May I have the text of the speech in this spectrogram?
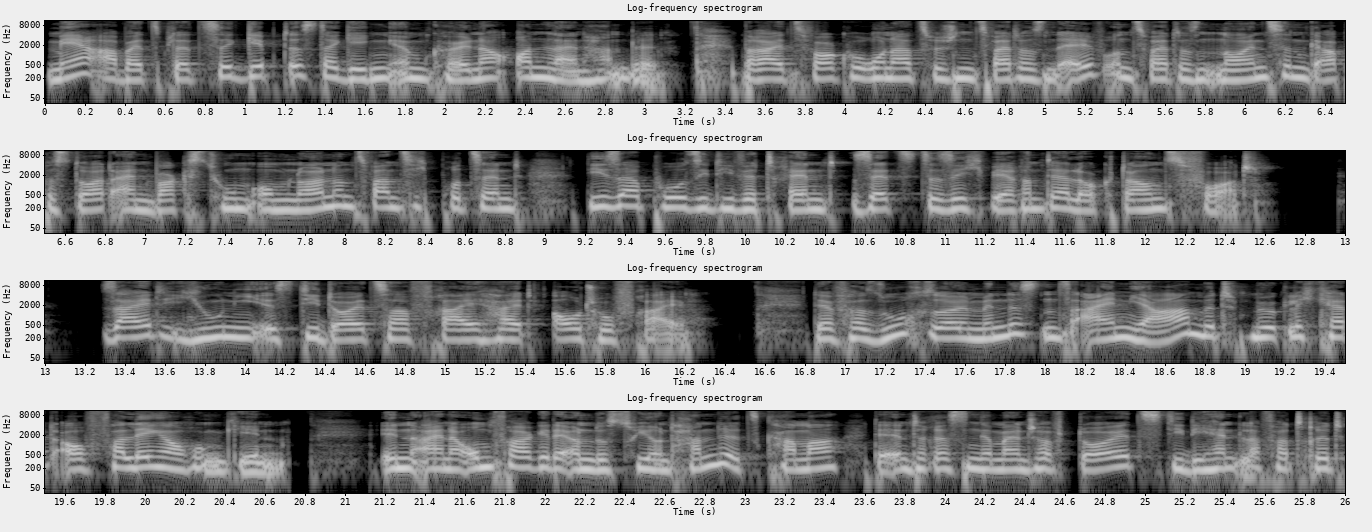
Mehr Arbeitsplätze gibt es dagegen im Kölner Onlinehandel. Bereits vor Corona zwischen 2011 und 2019 gab es dort ein Wachstum um 29 Prozent. Dieser positive Trend setzte sich während der Lockdowns fort. Seit Juni ist die Deutzer Freiheit autofrei. Der Versuch soll mindestens ein Jahr mit Möglichkeit auf Verlängerung gehen. In einer Umfrage der Industrie- und Handelskammer, der Interessengemeinschaft Deutz, die die Händler vertritt,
